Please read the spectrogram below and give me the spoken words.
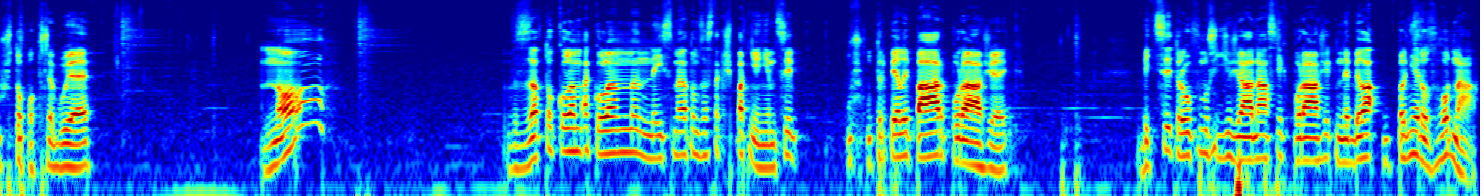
už to potřebuje. No... Za to kolem a kolem nejsme na tom zas tak špatně. Němci už utrpěli pár porážek. Byť si troufnu říct, že žádná z těch porážek nebyla úplně rozhodná.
